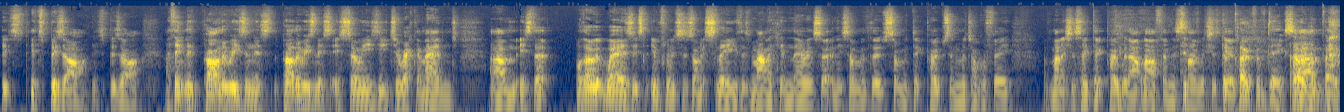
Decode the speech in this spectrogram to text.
it's it's bizarre. It's bizarre. I think that part of the reason is part of the reason it's, it's so easy to recommend um, is that although it wears its influences on its sleeve, there's Malick in there, and certainly some of the some of Dick Pope's cinematography. I've managed to say Dick Pope without laughing this time, which is The good. Pope of Dick. Sorry, Um, Pope.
